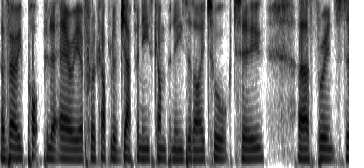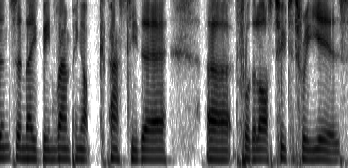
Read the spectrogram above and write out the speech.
a very popular area for a couple of Japanese companies that I talk to, uh, for instance, and they've been ramping up capacity there uh, for the last two to three years.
